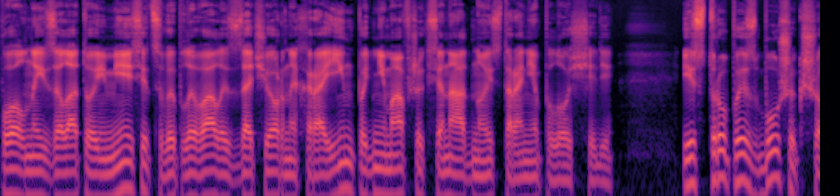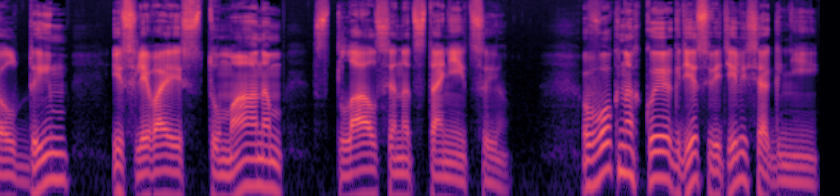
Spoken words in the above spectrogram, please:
Полный золотой месяц выплывал из-за черных раин, поднимавшихся на одной стороне площади. Из труб избушек шел дым и, сливаясь с туманом, стлался над станицей. В окнах кое-где светились огни.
